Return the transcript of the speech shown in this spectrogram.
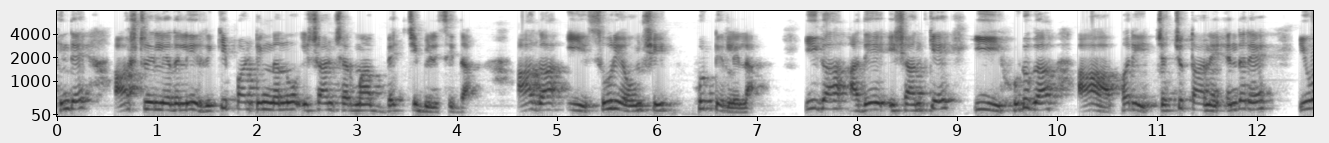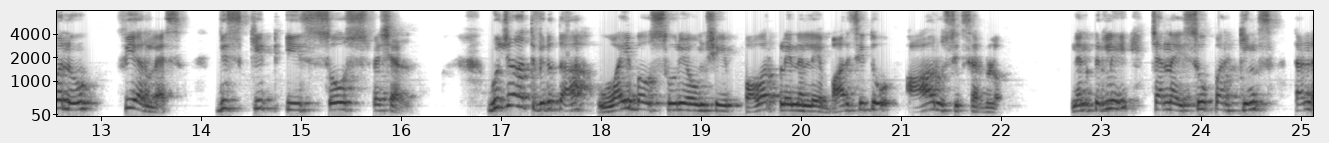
ಹಿಂದೆ ಆಸ್ಟ್ರೇಲಿಯಾದಲ್ಲಿ ರಿಕಿ ಪಾಂಟಿಂಗ್ನನ್ನು ಇಶಾಂತ್ ಶರ್ಮಾ ಬೆಚ್ಚಿ ಬೀಳಿಸಿದ್ದ. ಆಗ ಈ ಸೂರ್ಯವಂಶಿ ಹುಟ್ಟಿರಲಿಲ್ಲ. ಈಗ ಅದೇ ಇಶಾಂತ್ಗೆ ಈ ಹುಡುಗ ಆ ಪರಿ ಚಚ್ಚುತ್ತಾನೆ ಎಂದರೆ ಇವನು fearless this kid is so special Gujarat ವಿರುದ್ಧ ವೈಭವ್ ಸೂರ್ಯವಂಶಿ ಪವರ್ ಪ್ಲೇನಲ್ಲೇ ಬಾರಿಸಿದ್ದು ಆರು ಸಿಕ್ಸರ್ಗಳು ನೆನಪಿರ್ಲಿ, ಚೆನ್ನೈ ಸೂಪರ್ ಕಿಂಗ್ಸ್ ತಂಡ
